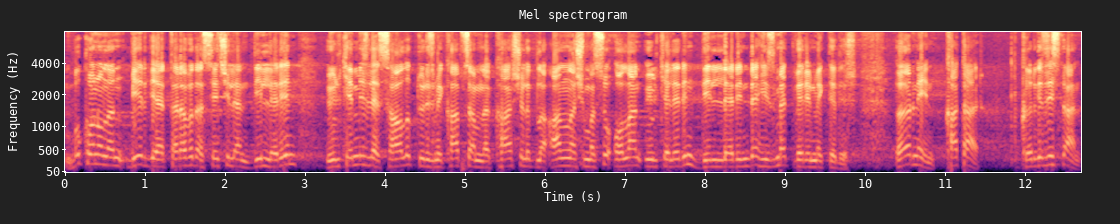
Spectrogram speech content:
Bu konuların bir diğer tarafı da seçilen dillerin ülkemizle sağlık turizmi kapsamında karşılıklı anlaşması olan ülkelerin dillerinde hizmet verilmektedir. Örneğin Katar, Kırgızistan,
